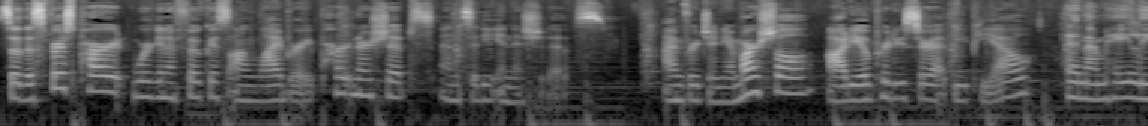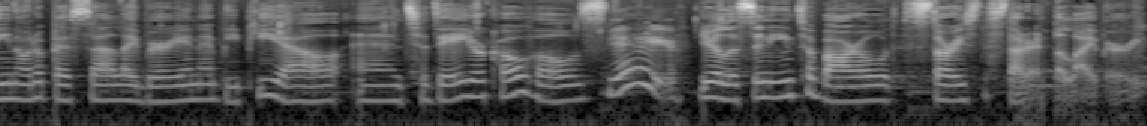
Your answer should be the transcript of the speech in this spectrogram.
So, this first part, we're going to focus on library partnerships and city initiatives. I'm Virginia Marshall, audio producer at BPL. And I'm Haylene Oropesa, librarian at BPL. And today, your co host. Yay! You're listening to Borrowed Stories to Start at the Library.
